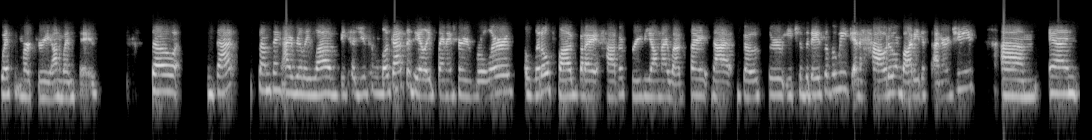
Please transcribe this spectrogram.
with Mercury on Wednesdays. So that's something I really love because you can look at the daily planetary rulers, a little plug, but I have a freebie on my website that goes through each of the days of the week and how to embody this energy. Um, and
